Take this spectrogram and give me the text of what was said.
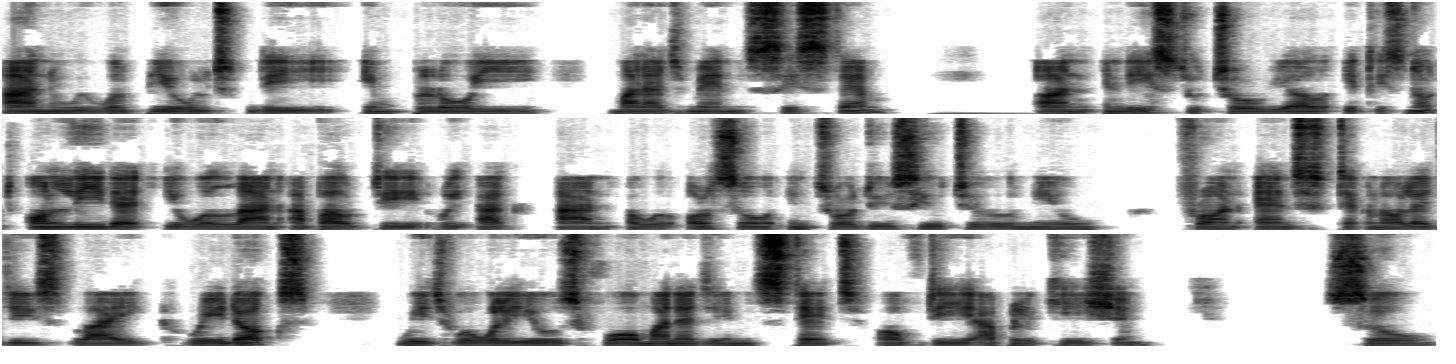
and we will build the employee management system. And in this tutorial, it is not only that you will learn about the React, and I will also introduce you to new front-end technologies like Redux, which we will use for managing state of the application. So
